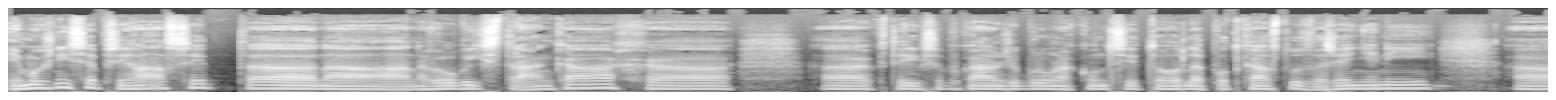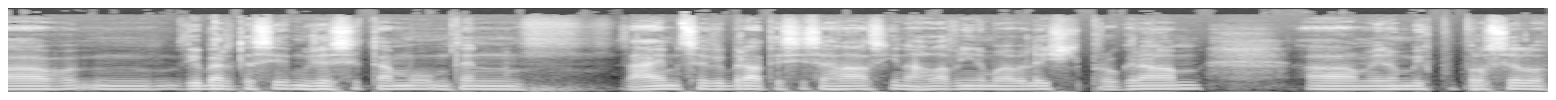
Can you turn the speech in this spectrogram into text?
Je možné se přihlásit eh, na, na webových stránkách, eh, eh, který předpokládám, že budou na konci tohohle podcastu zveřejněný. Vyberte si, může si tam ten zájemce vybrat, jestli se hlásí na hlavní nebo na vedlejší program. Um, jenom bych poprosil,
